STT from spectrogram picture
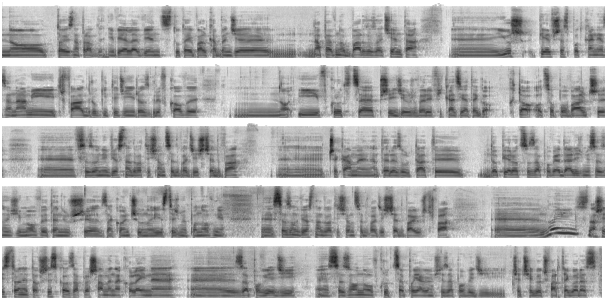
no, to jest naprawdę niewiele, więc tutaj walka będzie na pewno bardzo zacięta. Już pierwsze spotkania za nami, trwa drugi tydzień rozgrywkowy. No i wkrótce przyjdzie już weryfikacja tego, kto o co powalczy e, w sezonie wiosna 2022. E, czekamy na te rezultaty. Dopiero co zapowiadaliśmy sezon zimowy, ten już się zakończył, no i jesteśmy ponownie. E, sezon wiosna 2022 już trwa. No i z naszej strony to wszystko. Zapraszamy na kolejne zapowiedzi sezonu. Wkrótce pojawią się zapowiedzi trzeciego, czwartego oraz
